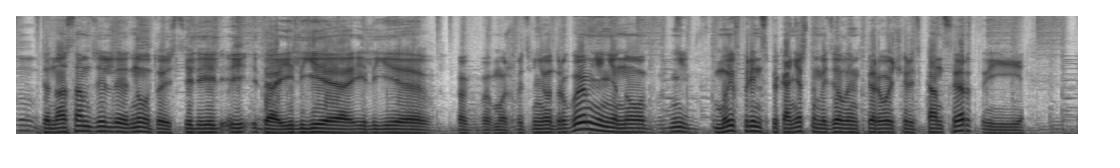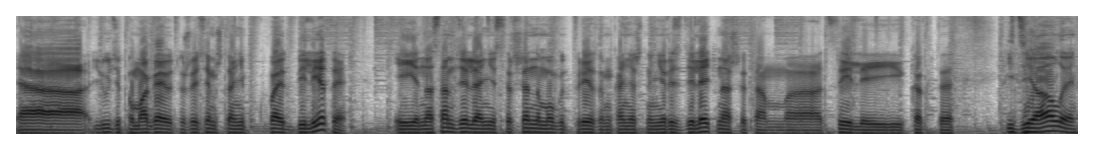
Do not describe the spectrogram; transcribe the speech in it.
ну, Да на самом деле, ну, то есть, или, и- да, Илье, Илье, как бы, может быть, у него другое мнение, но не- мы, в принципе, конечно, мы делаем в первую очередь концерт, и а, люди помогают уже тем, что они покупают билеты, и на самом деле они совершенно могут при этом, конечно, не разделять наши там а, цели и как-то идеалы,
